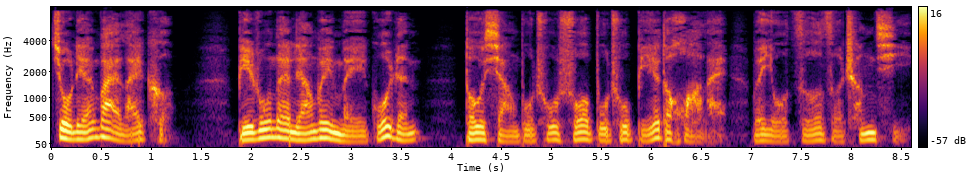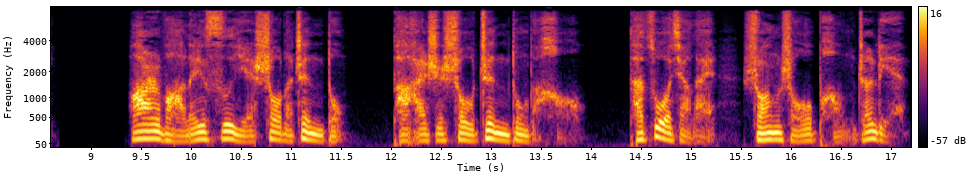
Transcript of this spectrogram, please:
就连外来客，比如那两位美国人，都想不出、说不出别的话来，唯有啧啧称奇。阿尔瓦雷斯也受了震动。他还是受震动的好。他坐下来，双手捧着脸。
